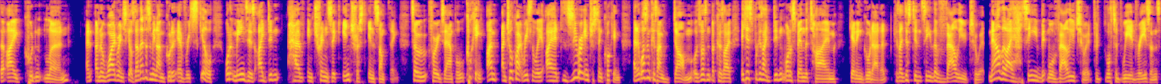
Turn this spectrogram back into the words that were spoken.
that I couldn't learn and, and a wide range of skills. Now that doesn't mean I'm good at every skill. What it means is I didn't have intrinsic interest in something. So for example, cooking. I'm, until quite recently, I had zero interest in cooking and it wasn't because I'm dumb. It wasn't because I, it's just because I didn't want to spend the time getting good at it because I just didn't see the value to it. Now that I see a bit more value to it for lots of weird reasons,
